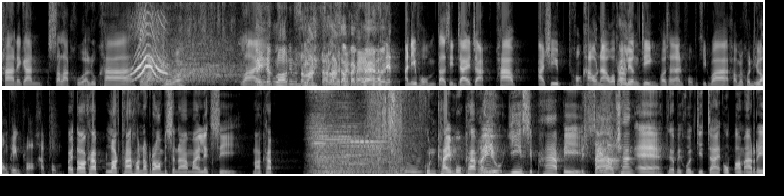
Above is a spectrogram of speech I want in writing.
ท่าในการสลักหัวลูกค้าสลักหัวลายไอ้นักร้องนี่มันสลักมีสลักอะไรแปลกๆเลย อันนี้ผมตัดสินใจจากภาพอาชีพของเขานะว่าครับเป็นเรื่องจริง เพราะฉะนั้นผมคิดว่าเขาเป็นคนที่ร้องเพลงเพราะครับผม ไปต่อครับ หลักฐานของนักร้องปริศนาหมายเลขสี่มาครับ คุณไข่มุกครับเฮ้ย อายุ 25 ปี ไม่ใช่สาวละช่างแอร์ เธอเป็นคนจิตใจอบอ้อมอารี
